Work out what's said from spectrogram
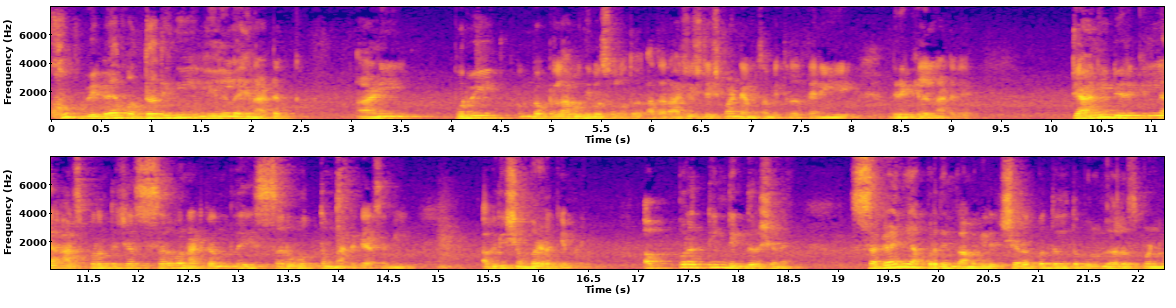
खूप वेगळ्या पद्धतीने लिहिलेलं हे नाटक आणि पूर्वी डॉक्टर लागूंनी बसवलं होतं. आता राजेश देशपांडे आमचा मित्र त्यांनी डिरेक्ट केलेलं नाटक आहे. त्यांनी डिरेक्ट केलेल्या आजपर्यंतच्या सर्व नाटकांमधलं हे सर्वोत्तम नाटक आहे असं मी अगदी शंभर टक्के म्हणेन. अप्रतिम दिग्दर्शन आहे. सगळ्यांनी अप्रतिम कामं केली. शरदबद्दल तर बोलून झालंच पण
